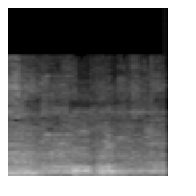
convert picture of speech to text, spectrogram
Oke, aman.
